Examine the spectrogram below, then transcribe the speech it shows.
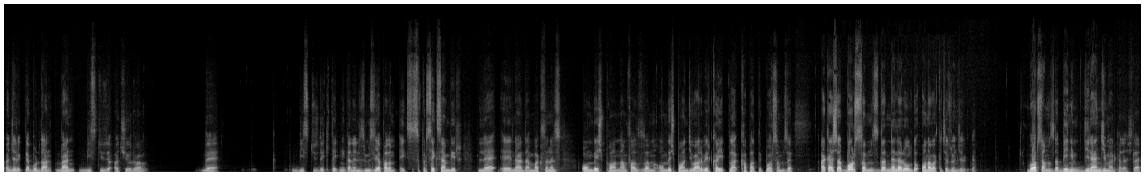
öncelikle buradan ben BIST 100'ü açıyorum ve BIST 100'deki teknik analizimizi yapalım. Eksi 0.81 ile e, nereden baksanız 15 puandan fazla mı 15 puan civarı bir kayıpla kapattık borsamızı. Arkadaşlar borsamızda neler oldu ona bakacağız öncelikle. Borsamızda benim direncim arkadaşlar.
